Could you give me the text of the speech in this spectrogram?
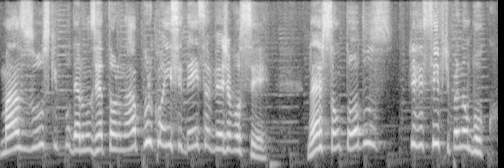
mas os que puderam nos retornar, por coincidência, veja você, né, são todos de Recife, de Pernambuco.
